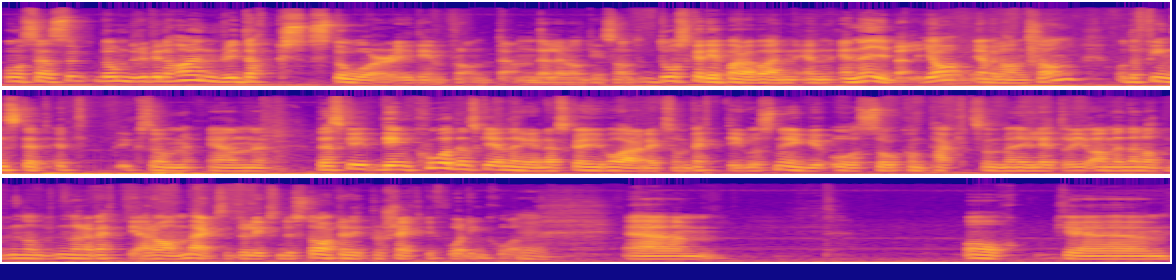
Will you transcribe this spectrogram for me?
och sen så om du vill ha en Redux store i din frontend eller någonting sånt, då ska det bara vara en, en enable. Ja, jag vill ha en sån. Och då finns det ett, ett liksom en... Den, ska, den koden ska generera ska ju vara liksom vettig och snygg och så kompakt som möjligt och använda något, några vettiga ramverk. Så att du, liksom, du startar ditt projekt, du får din kod. Mm. Um, och... Um,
